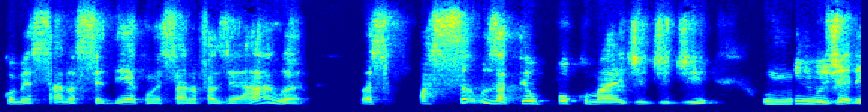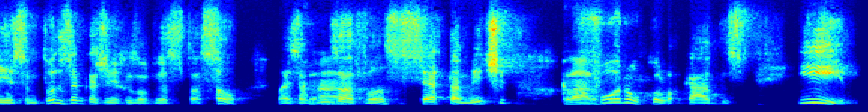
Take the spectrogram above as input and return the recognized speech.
começaram a ceder, começaram a fazer água, nós passamos a ter um pouco mais de, de, de um mínimo de gerência. Não estou dizendo que a gente resolveu a situação, mas claro. alguns avanços certamente claro. foram colocados. E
